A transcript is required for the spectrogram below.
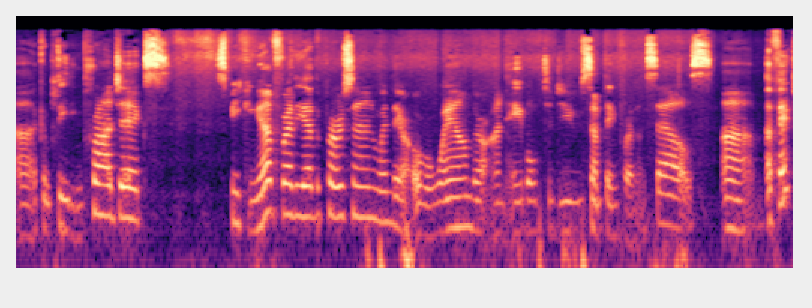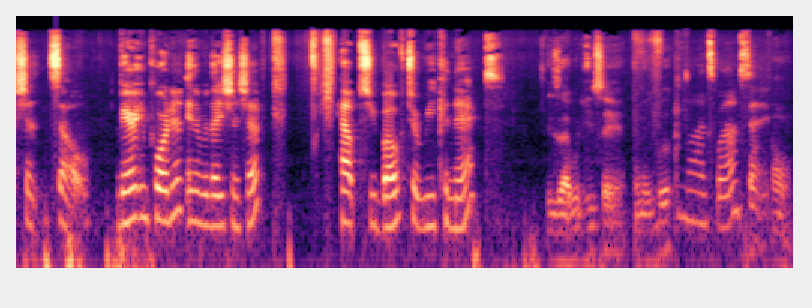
uh, completing projects, speaking up for the other person when they're overwhelmed or unable to do something for themselves. Um, affection, so very important in a relationship, helps you both to reconnect. Is that what he said in his book? Well, that's what I'm saying. Oh.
